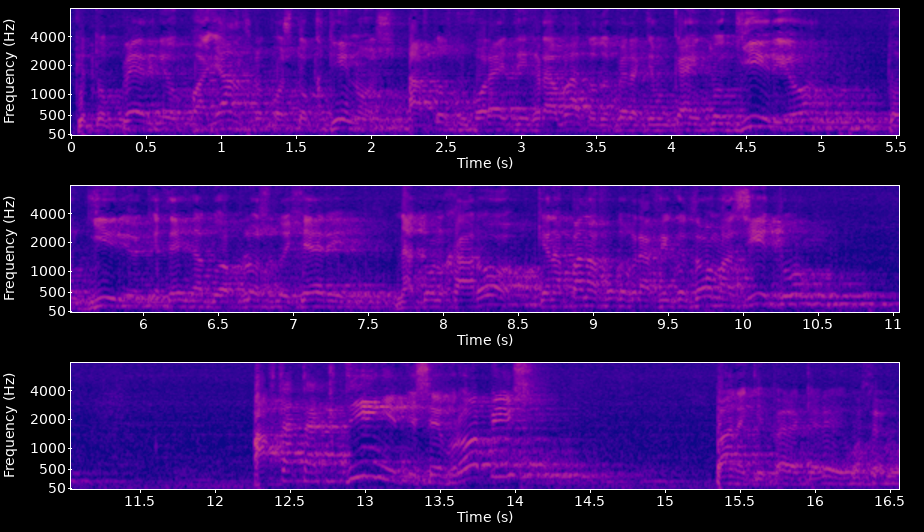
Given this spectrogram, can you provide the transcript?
Και το παίρνει ο παλιάνθρωπος, το κτίνος, αυτός που φοράει τη γραβάτα εδώ πέρα και μου κάνει τον Κύριο, τον Κύριο και θέλει να του απλώσω το χέρι, να τον χαρώ και να πάω να φωτογραφικοθώ μαζί του. Αυτά τα κτίνη της Ευρώπης πάνε εκεί πέρα και λέει εγώ θέλω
